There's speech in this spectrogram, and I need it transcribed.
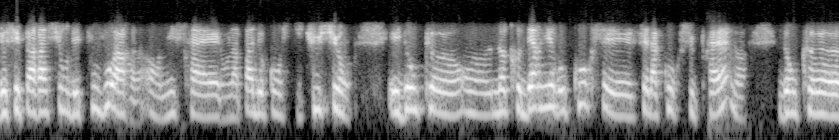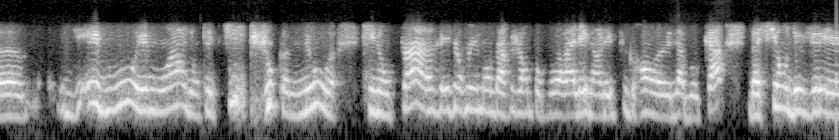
de séparation des pouvoirs en Israël. On n'a pas de constitution. Et donc, euh, notre dernier recours, c'est la Cour suprême. Donc, euh, et vous et moi, donc les petits joueurs comme nous, qui n'ont pas énormément d'argent pour pouvoir aller dans les plus grands euh, avocats, bah, si on devait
